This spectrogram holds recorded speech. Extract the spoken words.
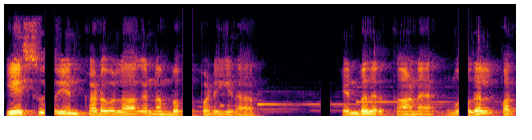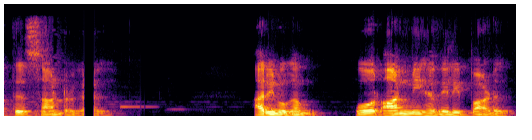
இயேசு என் கடவுளாக நம்பப்படுகிறார் என்பதற்கான முதல் பத்து சான்றுகள். அறிமுகம். ஓர் ஆன்மீக வெளிப்பாடு.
